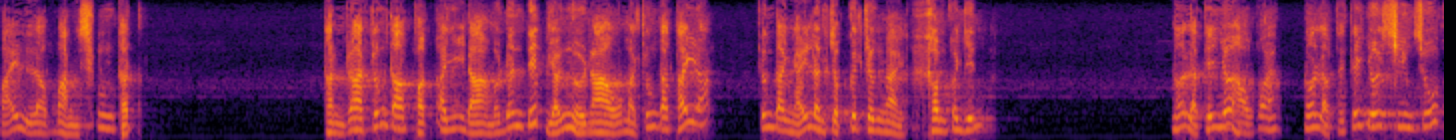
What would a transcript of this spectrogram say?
phải là bằng xương thịt. Thành ra chúng ta phật a di đà mà đến tiếp dẫn người nào mà chúng ta thấy đó chúng ta nhảy lên chụp cái chân này, không có dính. Nó là thế giới hậu quan nó là thế giới xuyên suốt.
